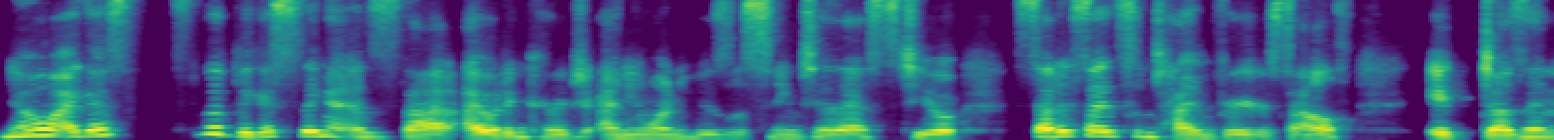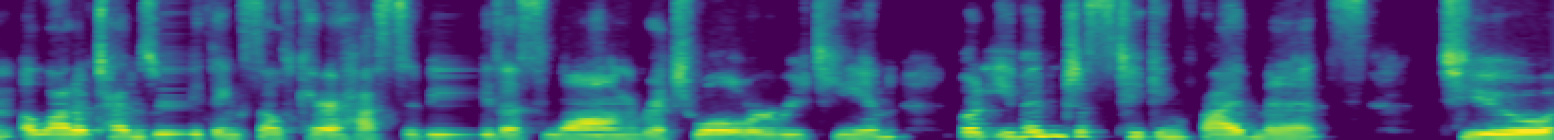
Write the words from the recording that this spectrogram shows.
No, I guess the biggest thing is that I would encourage anyone who's listening to this to set aside some time for yourself. It doesn't, a lot of times we think self care has to be this long ritual or routine, but even just taking five minutes to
